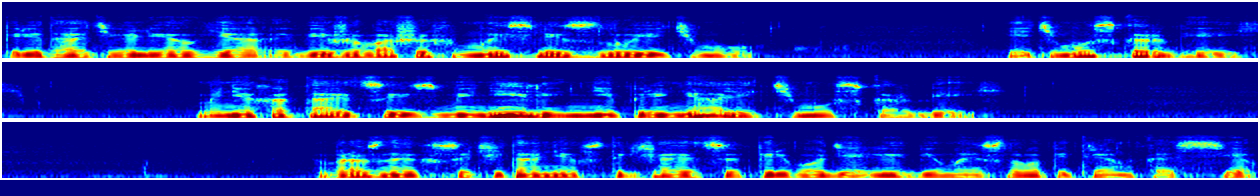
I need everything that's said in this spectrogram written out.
Передать велел я, вижу ваших мыслей злую тьму, и тьму скорбей. Мне хатайцы изменили, не приняли тьму скорбей. В разных сочетаниях встречается в переводе любимое слово Петренко «сев».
